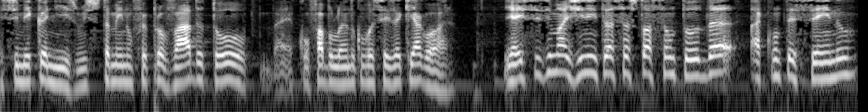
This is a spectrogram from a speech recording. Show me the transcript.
esse mecanismo. Isso também não foi provado, estou é, confabulando com vocês aqui agora. E aí vocês imaginem então essa situação toda acontecendo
